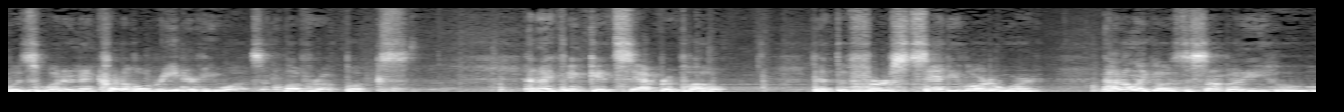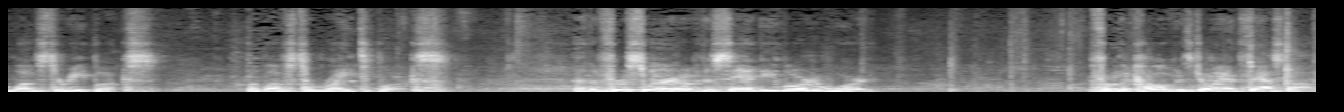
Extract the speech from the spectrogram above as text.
was what an incredible reader he was and a lover of books. And I think it's apropos that the first Sandy Lord Award not only goes to somebody who loves to read books, but loves to write books. And the first winner of the Sandy Lord Award from the Cove is Joanne Fastoff.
